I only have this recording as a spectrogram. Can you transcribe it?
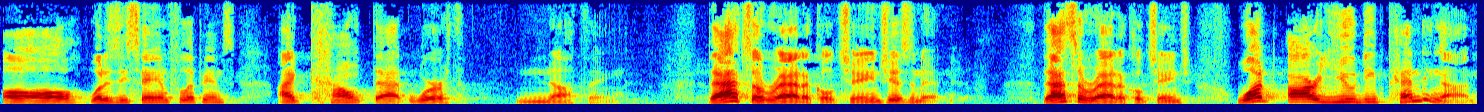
all. What does he say in Philippians? I count that worth nothing. That's a radical change, isn't it? That's a radical change. What are you depending on?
